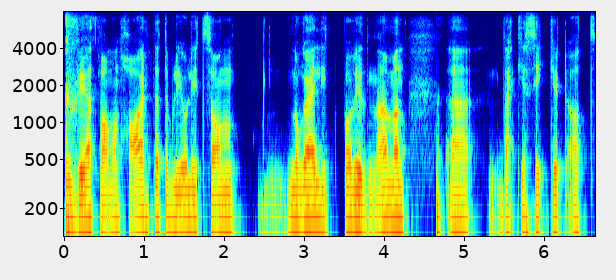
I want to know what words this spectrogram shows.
Du vet hva man har. Dette blir jo litt sånn Nå går jeg litt på viddene, men Eh, det er ikke sikkert at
